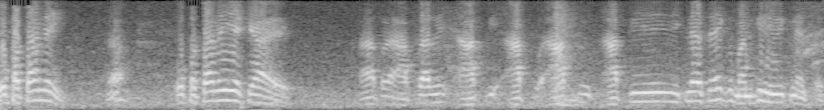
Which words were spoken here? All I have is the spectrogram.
वो पता नहीं हाँ? वो पता नहीं है क्या है। हाँ पर आपका भी आपकी आप, आप आपकी वीकनेस है कि मन की वीकनेस है?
